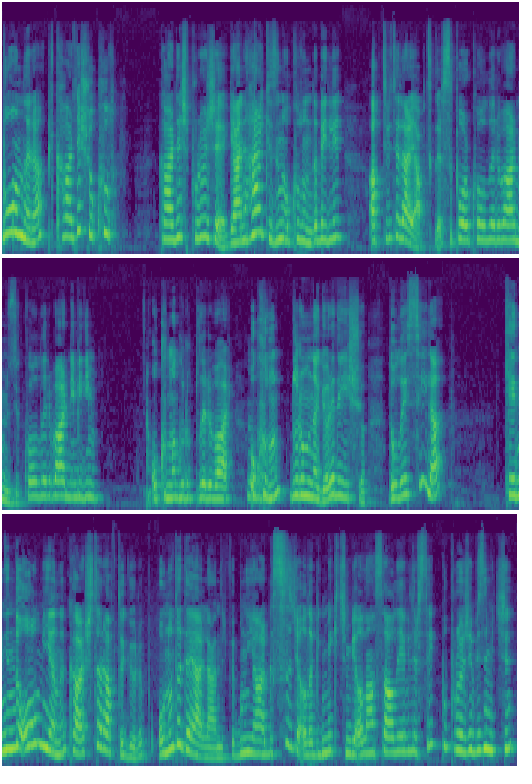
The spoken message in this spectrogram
bu onlara bir kardeş okul, kardeş proje yani herkesin okulunda belli aktiviteler yaptıkları spor kolları var, müzik kolları var, ne bileyim okuma grupları var. Hı. Okulun durumuna göre değişiyor. Dolayısıyla kendinde olmayanı karşı tarafta görüp onu da değerlendirip ve bunu yargısızca alabilmek için bir alan sağlayabilirsek bu proje bizim için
